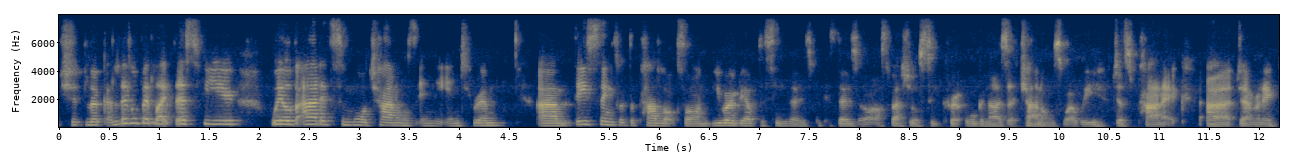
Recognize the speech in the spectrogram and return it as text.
should look a little bit like this for you. We've added some more channels in the interim. Um, these things with the padlocks on, you won't be able to see those because those are our special secret organizer channels where we just panic uh, generally.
